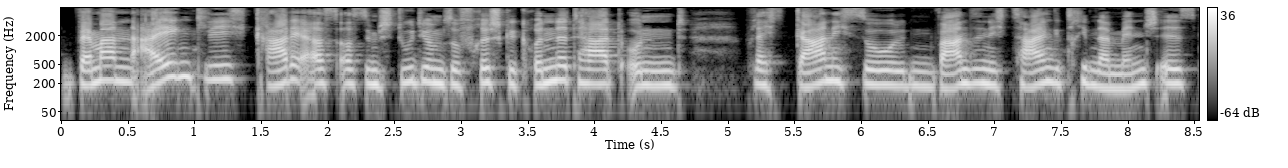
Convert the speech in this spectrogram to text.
wenn man eigentlich gerade erst aus dem Studium so frisch gegründet hat und vielleicht gar nicht so ein wahnsinnig zahlengetriebener Mensch ist,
